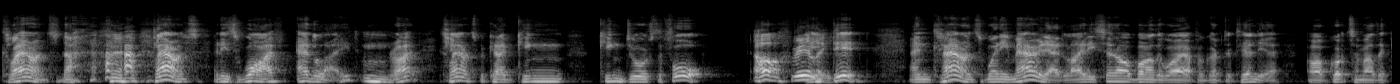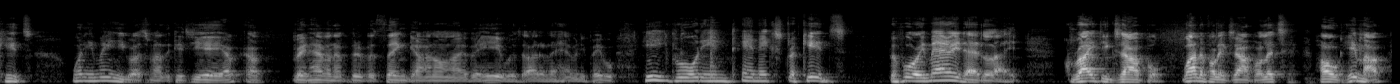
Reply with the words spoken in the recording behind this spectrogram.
Clarence, no, Clarence and his wife Adelaide, right? Clarence became King King George the Fourth. Oh, really? He did. And Clarence, when he married Adelaide, he said, "Oh, by the way, I forgot to tell you, I've got some other kids." What do you mean you got some other kids? Yeah, I've been having a bit of a thing going on over here with I don't know how many people. He brought in ten extra kids before he married Adelaide. Great example, wonderful example. Let's hold him up.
